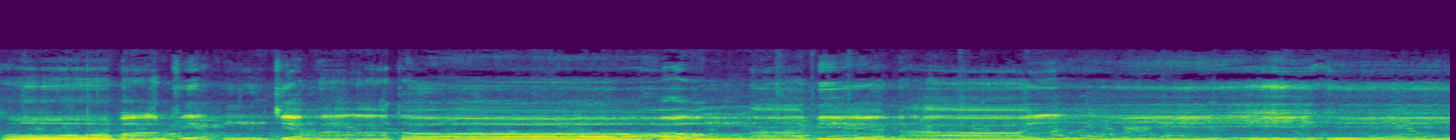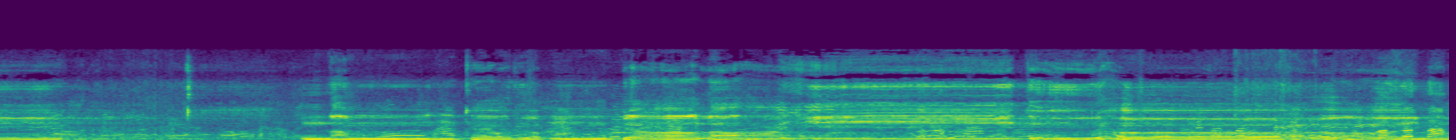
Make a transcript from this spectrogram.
Hồ bàn viết chiêm hạ thông à, biển hải. Nằm theo rước pia lái tư hơi mòn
